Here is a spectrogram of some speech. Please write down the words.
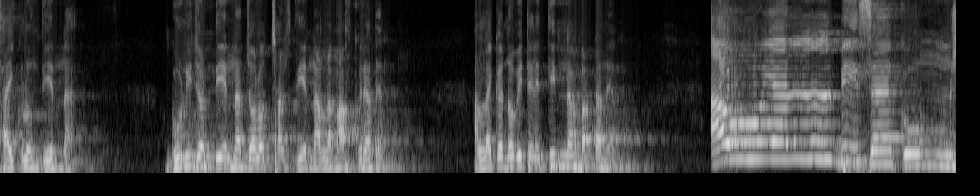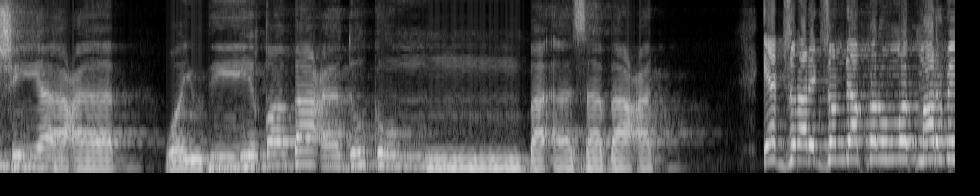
সাইক্লোন দিয়েন না, ঘূর্ণিঝড় দিয়েন না, জলোচ্ছ্বাস দিয়েন না, আল্লাহ মাফ করে দেন। আল্লাহকে নবী তেলে তিন নাম্বারটা নেন। أو يلبسكم شيعا ويذيق بعدكم بأس بعد একজন আর একজনরে আপনার উম্মত মারবে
